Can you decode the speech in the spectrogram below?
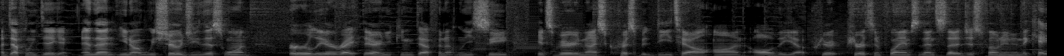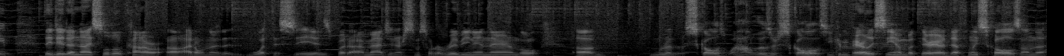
I definitely dig it. And then, you know, we showed you this one earlier right there and you can definitely see it's very nice crisp detail on all the uh, Pur Puritan flames and then instead of just phoning in the cape they did a nice little kind of uh, I don't know what this is but I imagine there's some sort of ribbing in there and a little um, what are the skulls wow those are skulls you can barely see them but there are definitely skulls on the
